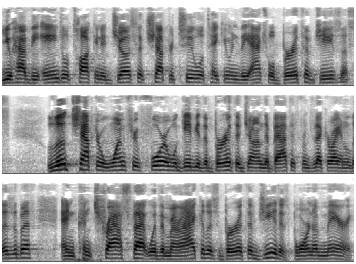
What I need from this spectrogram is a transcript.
You have the angel talking to Joseph. Chapter 2 will take you into the actual birth of Jesus. Luke chapter 1 through 4 will give you the birth of John the Baptist from Zechariah and Elizabeth and contrast that with the miraculous birth of Jesus, born of Mary.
